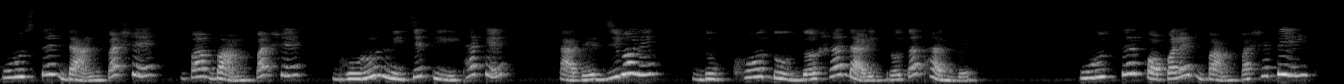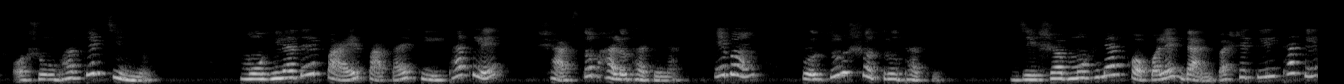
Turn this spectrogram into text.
পুরুষদের ডান পাশে বা বাম পাশে ভুরুর নিচে তিল থাকে, তাদের জীবনে দুঃখ, দুর্দশা, দারিদ্রতা থাকবে। পুরুষদের কপালের বাম পাশে তিল অসৌভাগ্যের চিহ্ন। মহিলাদের পায়ের পাতায় তিল থাকলে স্বাস্থ্য ভালো থাকে না এবং প্রচুর শত্রু থাকে। যেসব মহিলার কপালের ডান পাশে তিল থাকে,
